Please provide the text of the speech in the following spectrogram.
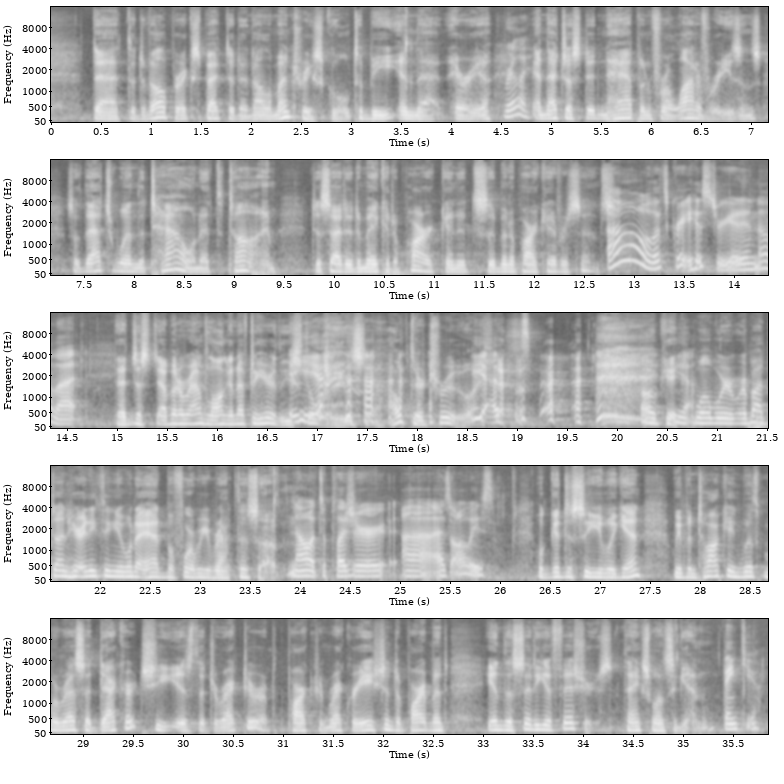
that the developer expected an elementary school to be in that area. Really? And that just didn't happen for a lot of reasons. So that's when the town at the time decided to make it a park, and it's been a park ever since. Oh, that's great history. I didn't know that. That just I've been around long enough to hear these Yeah. stories. I hope they're true. Yes. Okay. Yeah. Well, we're, we're about done here. Anything you want to add before we wrap this up? no, it's a pleasure uh, as always. Well, good to see you again. We've been talking with Marissa Deckert. She is the director of the Park and Recreation Department in the city of Fishers. Thanks once again. Thank you.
